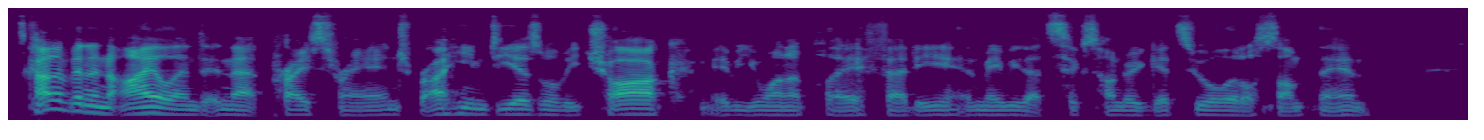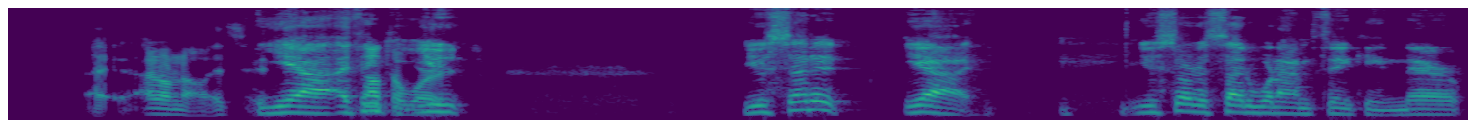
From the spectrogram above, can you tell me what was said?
It's kind of in an island in that price range. Brahim Diaz will be chalk. Maybe you want to play Fetty, and maybe that 600 gets you a little something. I, I don't know. It's, it's yeah, I think you, you said it. Yeah, you sort of said what I'm thinking. They're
